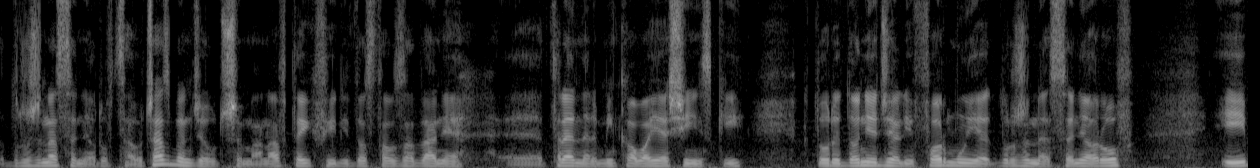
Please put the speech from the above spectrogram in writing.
Drużyna seniorów cały czas będzie utrzymana. W tej chwili dostał zadanie e, trener Mikołaj Jasiński, który do niedzieli formuje drużynę seniorów i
